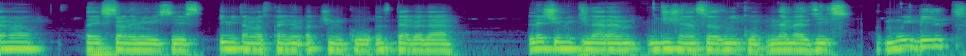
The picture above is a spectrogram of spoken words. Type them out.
Siema, z tej strony Miwisis i witam was w kolejnym odcinku z DBD. Lecimy killerem, dzisiaj na celowniku Nemesis. Mój build,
